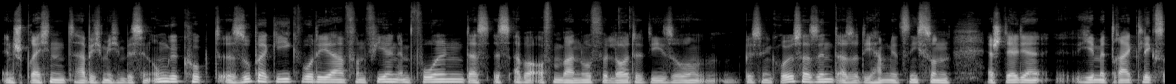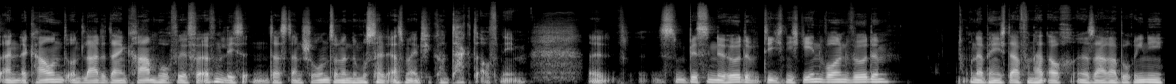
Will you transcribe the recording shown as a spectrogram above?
Entsprechend habe ich mich ein bisschen umgeguckt. Äh, Super Geek wurde ja von vielen empfohlen. Das ist aber offenbar nur für Leute, die so ein bisschen größer sind. Also die haben jetzt nicht so ein, erstell dir hier mit drei Klicks einen Account und lade deinen Kram hoch, wir veröffentlichen das dann schon, sondern du musst halt erstmal irgendwie Kontakt aufnehmen. Das äh, ist ein bisschen eine Hürde, die ich nicht gehen wollen würde. Unabhängig davon hat auch äh, Sarah Borini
